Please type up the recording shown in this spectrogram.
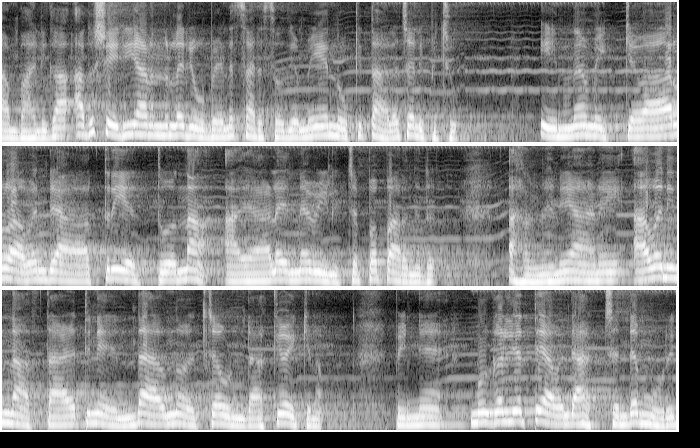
അംബാലിക അത് ശരിയാണെന്നുള്ള രൂപേണ സരസ്വതിയമ്മയെ നോക്കി തല ചലിപ്പിച്ചു. ഇന്ന് മിക്കവാറും അവൻ രാത്രി എത്തുമെന്നാ അയാൾ എന്നെ വിളിച്ചപ്പോൾ പറഞ്ഞത്. അങ്ങനെയാണേ അവൻ ഇന്ന് അത്താഴത്തിന് എന്താണെന്ന് വെച്ചാൽ ഉണ്ടാക്കി വയ്ക്കണം. പിന്നെ മുകളിലത്തെ അവന്റെ അച്ഛന്റെ മുറി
